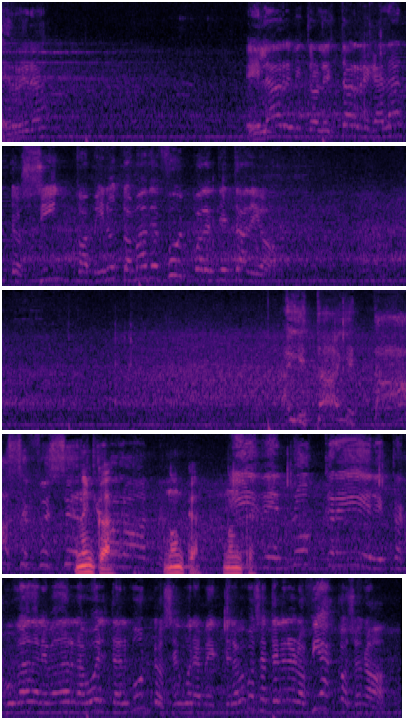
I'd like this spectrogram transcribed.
Herrera. El árbitro le está regalando cinco minutos más de fútbol a este estadio. Ahí está, ahí está. Se fue cerca Nunca, nunca, nunca. Y de no creer esta jugada le va a dar la vuelta al mundo seguramente. ¿La vamos a tener en los fiascos o no?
